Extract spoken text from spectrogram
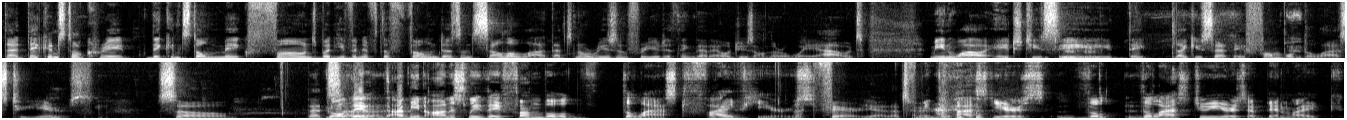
that they can still create, they can still make phones, but even if the phone doesn't sell a lot, that's no reason for you to think that LG's on their way out. Meanwhile, HTC, Mm-hmm. they like you said, they fumbled the last 2 years. So that's Well, they uh, I mean honestly, they fumbled the last 5 years. fair. Yeah, that's fair. I mean, the last years, the the last two years have been like,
